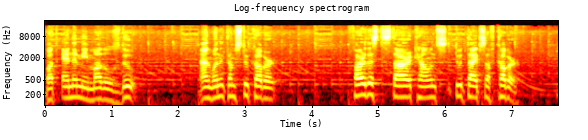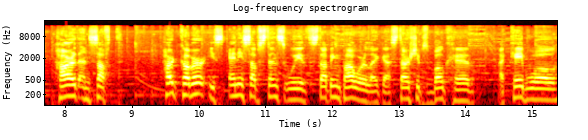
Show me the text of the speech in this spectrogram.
but enemy models do. And when it comes to cover, Farthest Star counts two types of cover, hard and soft. Hard cover is any substance with stopping power like a starship's bulkhead, a cave wall,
